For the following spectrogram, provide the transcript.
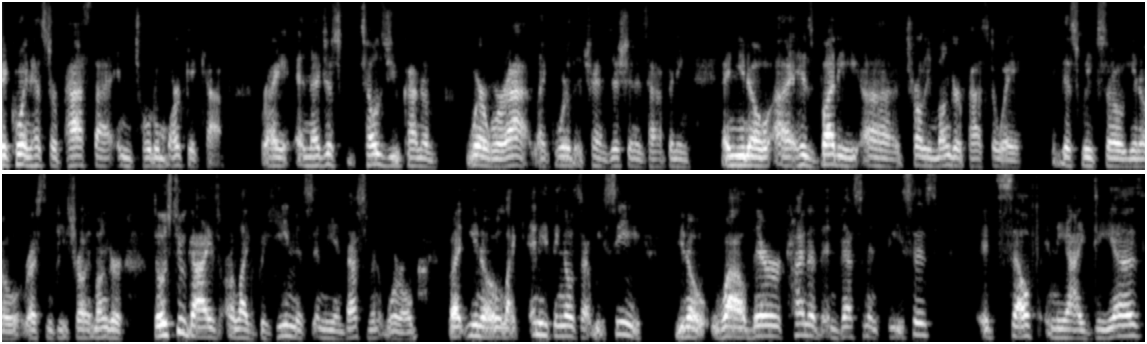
Bitcoin has surpassed that in total market cap right? And that just tells you kind of where we're at, like where the transition is happening. And you know, uh, his buddy uh, Charlie Munger passed away this week, so you know, rest in peace, Charlie Munger. Those two guys are like behemoths in the investment world. But you know, like anything else that we see, you know, while their kind of investment thesis itself in the ideas,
